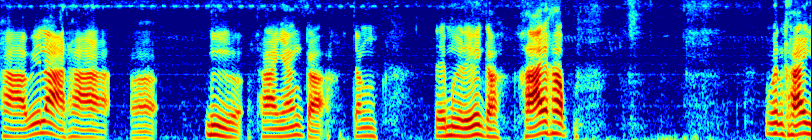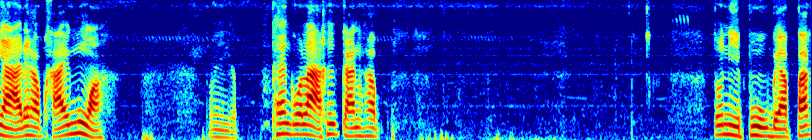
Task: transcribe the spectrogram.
ถ้าเวลาถ้าอ่อมื้อถ้าหยังก็จังได้มือได้เว้นก็ขายครับ มันขายหญ้าเด้ครับ ขายงัวตรงนี้กับแพงโกลาคือกันครับตัวนี้ปลูกแบบปัก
